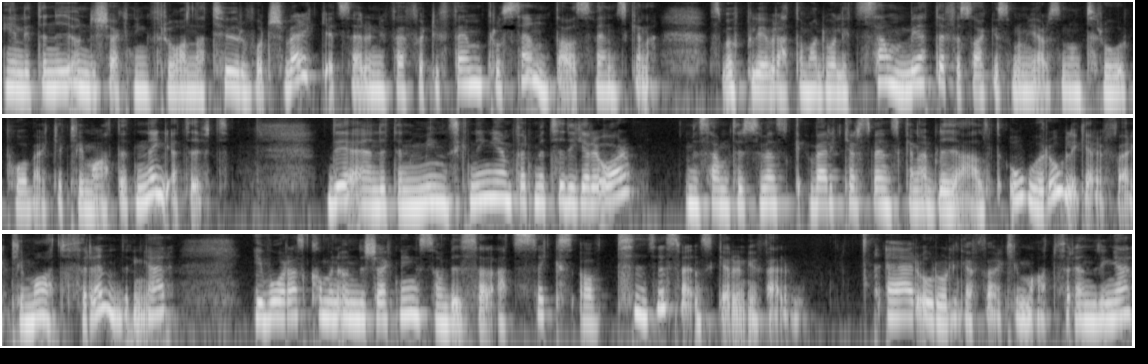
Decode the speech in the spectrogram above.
Enligt en ny undersökning från Naturvårdsverket så är det ungefär 45 procent av svenskarna som upplever att de har dåligt samvete för saker som de gör som de tror påverkar klimatet negativt. Det är en liten minskning jämfört med tidigare år. Men samtidigt svensk, verkar svenskarna bli allt oroligare för klimatförändringar. I våras kom en undersökning som visar att sex av tio svenskar ungefär är oroliga för klimatförändringar.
